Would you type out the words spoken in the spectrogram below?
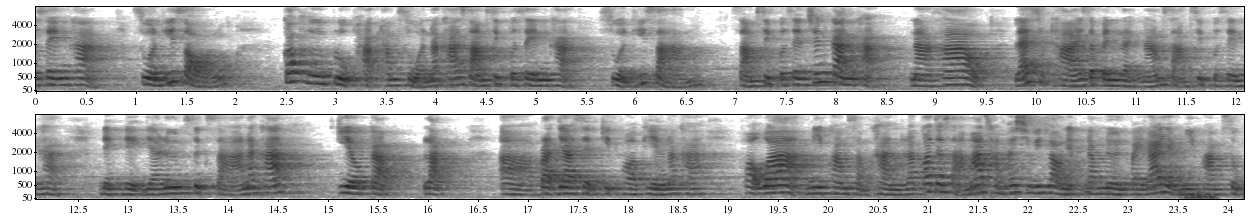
10%ค่ะ ส่วนที่ 2 ก็คือปลูกผักทำสวนนะคะ 30%ค่ะ ส่วนที่ 3 30%เช่นกันค่ะ นาข้าว และสุดท้ายจะเป็นแหล่งน้ำ30%ค่ะ เด็กๆ อย่าลืมศึกษานะคะ เกี่ยวกับหลักปรัชญาเศรษฐกิจพอเพียงนะคะ เพราะว่ามีความสำคัญแล้วก็จะสามารถทำให้ชีวิตเราเนี่ยดำเนินไปได้อย่างมีความสุข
